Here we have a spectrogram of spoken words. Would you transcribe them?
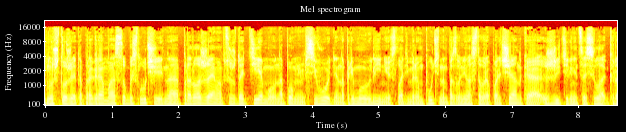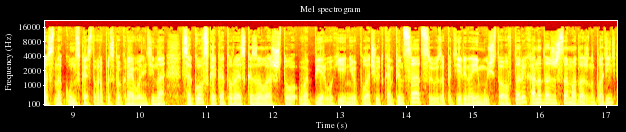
Ну что же, это программа «Особый случай». На- Продолжаем обсуждать тему. Напомним, сегодня на прямую линию с Владимиром Путиным позвонила ставропольчанка, жительница села Краснокумская Ставропольского края Валентина Саковская, которая сказала, что, во-первых, ей не выплачивают компенсацию за потерянное имущество, а во-вторых, она даже сама должна платить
